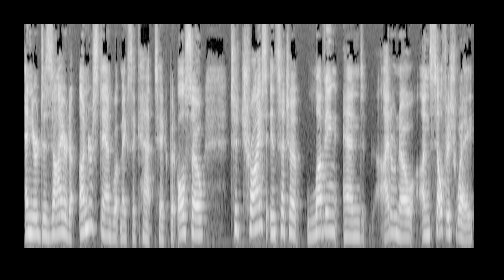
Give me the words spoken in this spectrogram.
and your desire to understand what makes a cat tick, but also to try in such a loving and I don't know, unselfish way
